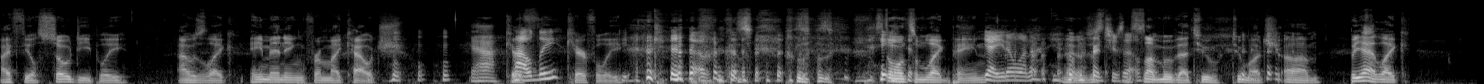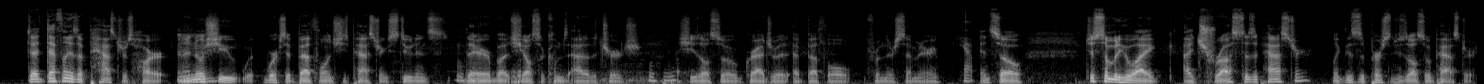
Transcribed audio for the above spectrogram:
I feel so deeply. I was like amening from my couch, Yeah. caref- Loudly? carefully, still in some leg pain. yeah, you don't want to hurt yourself. Let's not move that too too much. Um, but yeah, like that definitely has a pastor's heart, and I know mm-hmm. she w- works at Bethel and she's pastoring students mm-hmm. there, but she also comes out of the church. Mm-hmm. She's also a graduate at Bethel from their seminary. Yep. And so, just somebody who I I trust as a pastor. Like this is a person who's also a pastor.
